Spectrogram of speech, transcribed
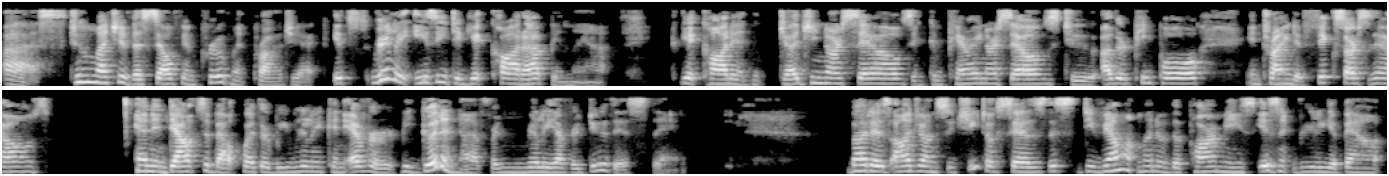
us, too much of a self-improvement project. It's really easy to get caught up in that, get caught in judging ourselves and comparing ourselves to other people in trying to fix ourselves and in doubts about whether we really can ever be good enough and really ever do this thing. But as Ajahn Sucitto says, this development of the paramis isn't really about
